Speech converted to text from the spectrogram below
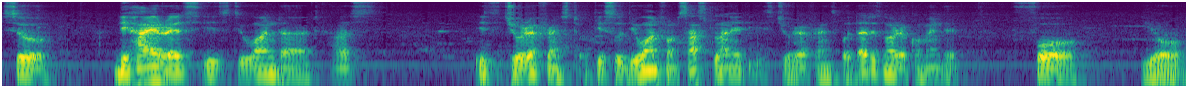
So the high res is the one that has it's georeferenced. Okay so the one from SAS Planet is georeferenced but that is not recommended for your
